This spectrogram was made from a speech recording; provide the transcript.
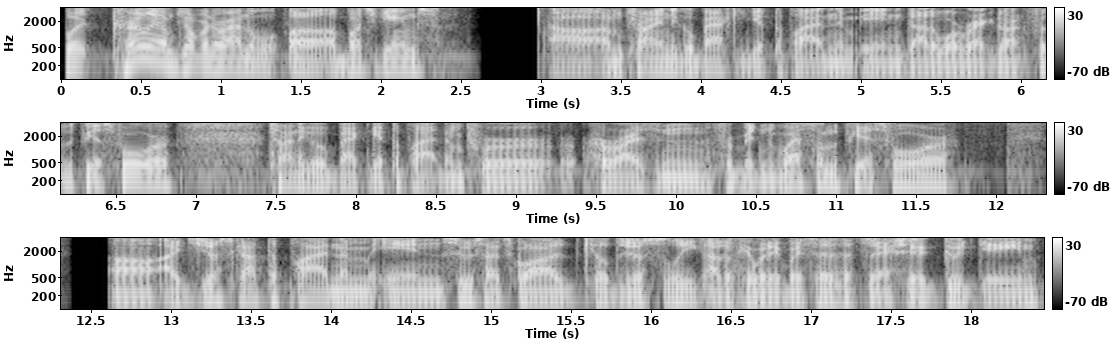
but currently I'm jumping around a, uh, a bunch of games. Uh, I'm trying to go back and get the platinum in God of War Ragnarok for the PS4. Trying to go back and get the platinum for Horizon Forbidden West on the PS4. Uh, I just got the platinum in Suicide Squad Kill the Justice League. I don't care what anybody says. That's actually a good game.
